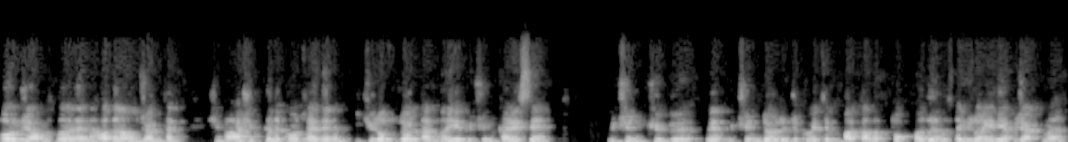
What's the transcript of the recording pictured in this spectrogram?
Doğru cevabımız bu nedenle Adana olacaktır. Şimdi A şıkkını kontrol edelim. 234'ten dolayı 3'ün karesi, 3'ün kübü ve 3'ün dördüncü kuvveti bakalım topladığımızda 117 yapacak mı?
